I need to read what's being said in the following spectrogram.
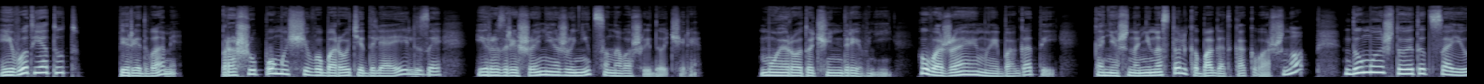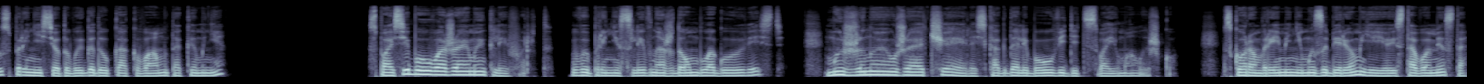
И вот я тут, перед вами, прошу помощи в обороте для Эльзы и разрешения жениться на вашей дочери. Мой род очень древний — уважаемый и богатый. Конечно, не настолько богат, как ваш, но думаю, что этот союз принесет выгоду как вам, так и мне. Спасибо, уважаемый Клиффорд. Вы принесли в наш дом благую весть. Мы с женой уже отчаялись когда-либо увидеть свою малышку. В скором времени мы заберем ее из того места,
